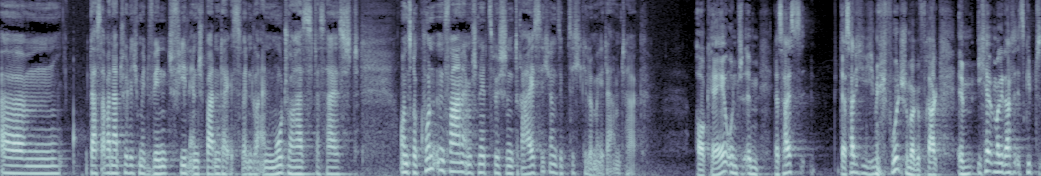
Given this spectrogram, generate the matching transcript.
Ähm, das aber natürlich mit Wind viel entspannter ist, wenn du einen Motor hast. Das heißt, unsere Kunden fahren im Schnitt zwischen 30 und 70 Kilometer am Tag. Okay, und ähm, das heißt, das hatte ich mich vorhin schon mal gefragt. Ähm, ich habe immer gedacht, es gibt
